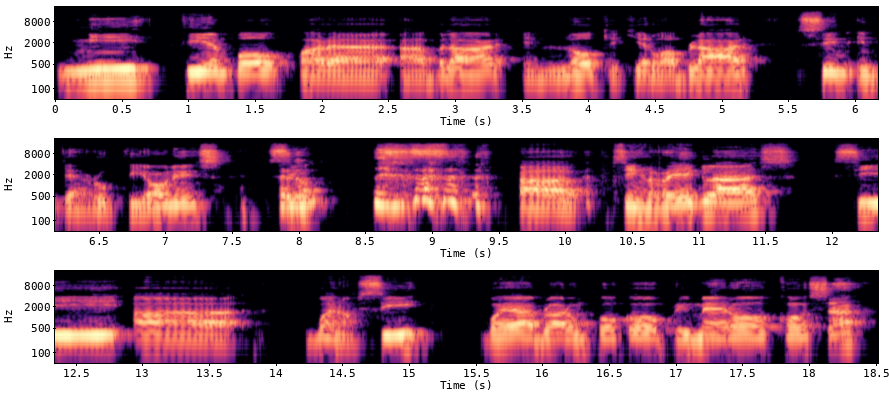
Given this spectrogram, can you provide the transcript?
mi tiempo para hablar en lo que quiero hablar sin interrupciones, sin, ¿Perdón? ah, sin reglas. Sí, ah, bueno, sí, voy a hablar un poco. Primero cosa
